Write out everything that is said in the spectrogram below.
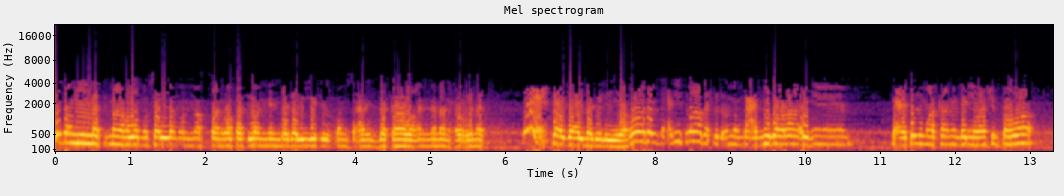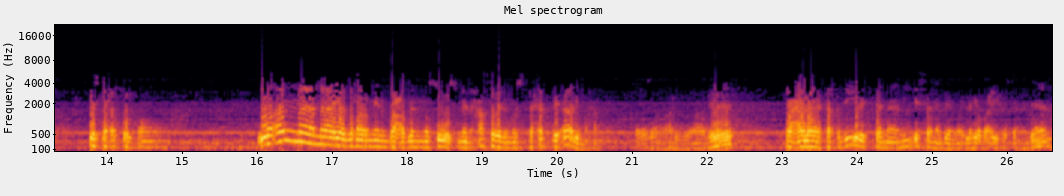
وضميمة ما هو مسلم نصا وفتوى من بدلية الخمس عن الزكاة وأن من حرمت. لا يحتاج البدلية؟ هذا الحديث واضح في العموم بعد نظرائهم. يعني كل ما كان من بني هاشم فهو يستحق الخمس. وأما ما يظهر من بعض النصوص من حصر المستحق بآل محمد صلى الله عليه وآله فعلى تقدير التمامية سندين وإلا هي ضعيفة سندين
